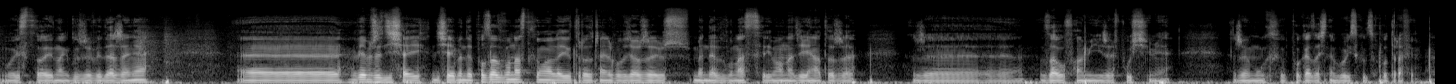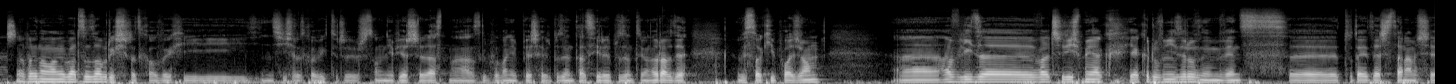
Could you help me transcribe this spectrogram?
bo jest to jednak duże wydarzenie. Eee, wiem, że dzisiaj, dzisiaj będę poza dwunastką, ale jutro trener powiedział, że już będę w dwunastce i mam nadzieję na to, że, że zaufa mi, że wpuści mnie, że mógł pokazać na boisku, co potrafię. Na pewno mamy bardzo dobrych środkowych i ci środkowi, którzy już są nie pierwszy raz na zgrupowaniu pierwszej reprezentacji, reprezentują naprawdę wysoki poziom. E, a w lidze walczyliśmy jak, jak równi z równym, więc e, tutaj też staram się,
